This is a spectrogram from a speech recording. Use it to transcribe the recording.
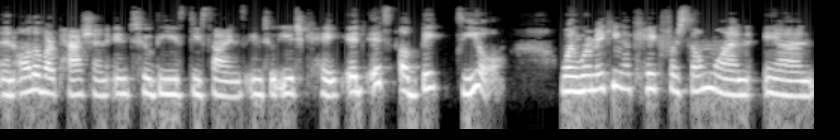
and all of our passion into these designs, into each cake. It, it's a big deal when we're making a cake for someone and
